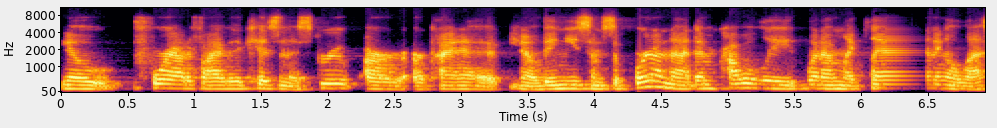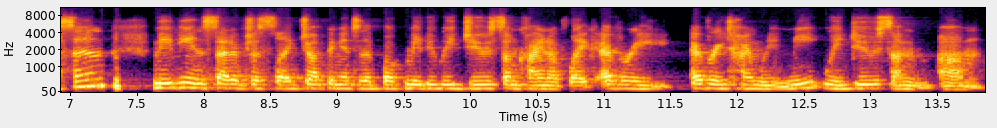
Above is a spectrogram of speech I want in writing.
you know, four out of five of the kids in this group are are kind of, you know, they need some support on that, then probably when I'm like planning a lesson, maybe instead of just like jumping into the book, maybe we do some kind of like every every time we meet, we do some um,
